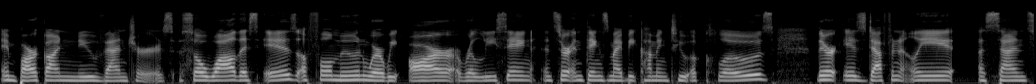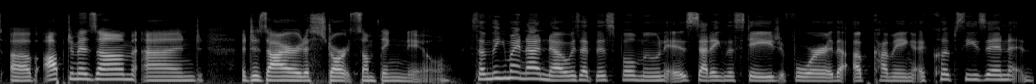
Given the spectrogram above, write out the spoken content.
embark on new ventures. So while this is a full moon where we are releasing and certain things might be coming to a close, there is definitely a sense of optimism and a desire to start something new. Something you might not know is that this full moon is setting the stage for the upcoming eclipse season.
